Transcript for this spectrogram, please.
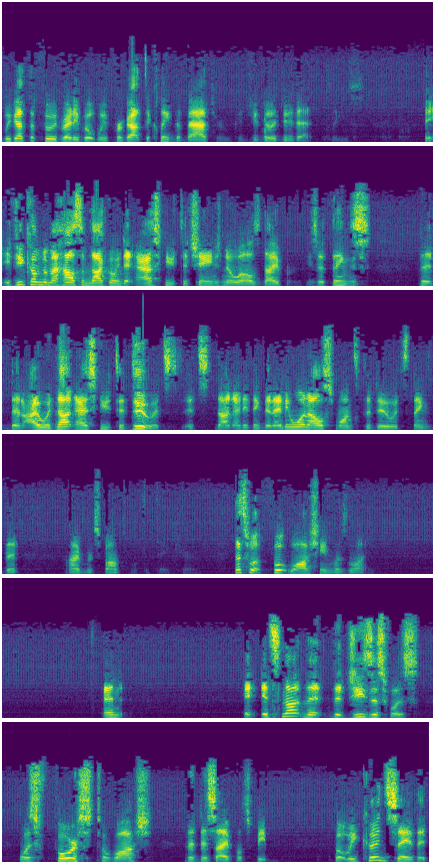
we got the food ready, but we forgot to clean the bathroom. Could you go do that, please? If you come to my house, I'm not going to ask you to change Noel's diaper. These are things that, that I would not ask you to do. It's, it's not anything that anyone else wants to do. It's things that I'm responsible to take care of. That's what foot washing was like. And it, it's not that, that Jesus was, was forced to wash the disciples' feet. But we could say that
